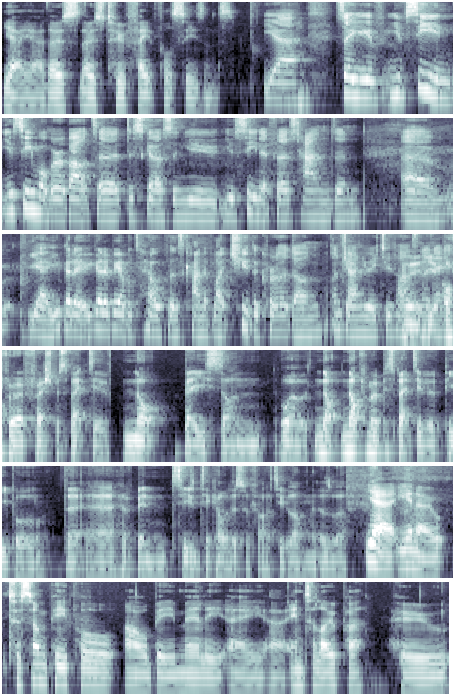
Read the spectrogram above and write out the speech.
Yeah, yeah. Those those two fateful seasons. Yeah. So you've you've seen you've seen what we're about to discuss, and you you've seen it firsthand, and um, yeah, you gotta you gotta be able to help us kind of like chew the crud on on January two I mean, you offer a fresh perspective, not based on well, not not from a perspective of people that uh, have been season ticket holders for far too long as well. Yeah, you know, to some people, I'll be merely a uh, interloper who,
